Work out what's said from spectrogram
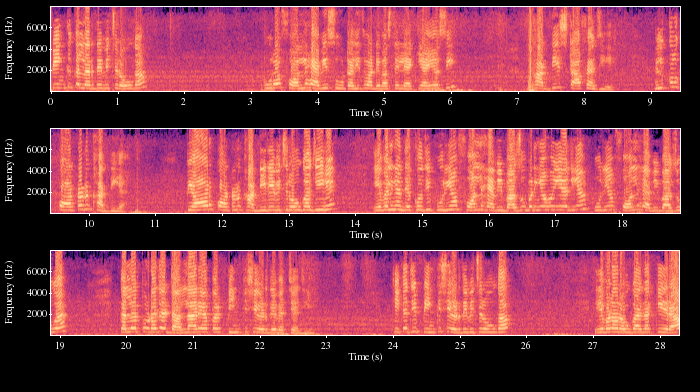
ਪਿੰਕ ਕਲਰ ਦੇ ਵਿੱਚ ਰਹੂਗਾ। ਪੂਰਾ ਫੁੱਲ ਹੈਵੀ ਸੂਟ ਹੈ ਜੀ ਤੁਹਾਡੇ ਵਾਸਤੇ ਲੈ ਕੇ ਆਏ ਅਸੀਂ। ਖਾਦੀ ਸਟਾਫ ਹੈ ਜੀ ਇਹ। ਬਿਲਕੁਲ ਕਾਟਨ ਖਾਦੀ ਹੈ। ਪਿਓਰ ਕਾਟਨ ਖਾਦੀ ਦੇ ਵਿੱਚ ਰਹੂਗਾ ਜੀ ਇਹ। ਇਹ ਵਾਲੀਆਂ ਦੇਖੋ ਜੀ, ਪੂਰੀਆਂ ਫੁੱਲ ਹੈਵੀ ਬਾਜ਼ੂ ਬਣੀਆਂ ਹੋਈਆਂ ਇਹਦੀਆਂ ਪੂਰੀਆਂ ਫੁੱਲ ਹੈਵੀ ਬਾਜ਼ੂ ਹੈ। ਕਲਰ ਥੋੜਾ ਜਿਹਾ ਡਲ ਆ ਰਿਹਾ, ਪਰ ਪਿੰਕ ਸ਼ੇਡ ਦੇ ਵਿੱਚ ਹੈ ਜੀ ਠੀਕ ਹੈ ਜੀ ਪਿੰਕ ਸ਼ੇਡ ਦੇ ਵਿੱਚ ਰਹੂਗਾ। ਇਹ ਵਾਲਾ ਰਹੂਗਾ ਇਹਦਾ ਘੇਰਾ।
